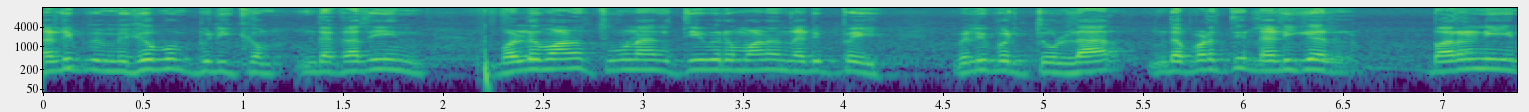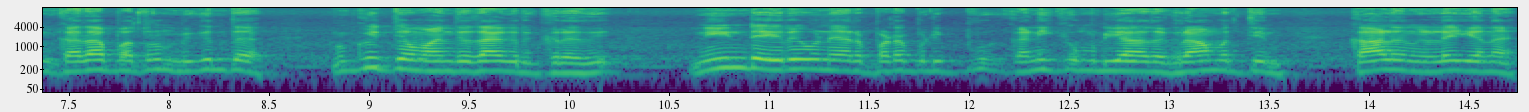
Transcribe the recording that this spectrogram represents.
நடிப்பு மிகவும் பிடிக்கும். இந்த கதையின் வலுவான தூணாக தீவிரமான நடிப்பை வெளிப்படுத்தியுள்ளார். இந்த படத்தில் நடிகர் பரணியின் கதாபாத்திரம் மிகுந்த முக்கியத்துவம் வாய்ந்ததாக இருக்கிறது. நீண்ட இரவு நேர படப்பிடிப்பு கணிக்க முடியாத கிராமத்தின் காலநிலை என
